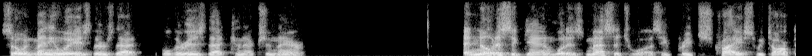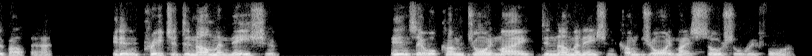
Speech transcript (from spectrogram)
So, in many ways, there's that, well, there is that connection there. And notice again what his message was. He preached Christ. We talked about that. He didn't preach a denomination. He didn't say, well, come join my denomination, come join my social reform.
